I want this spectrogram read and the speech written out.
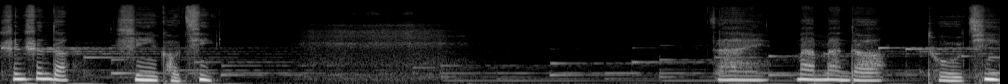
深深的吸一口气，再慢慢的吐气。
